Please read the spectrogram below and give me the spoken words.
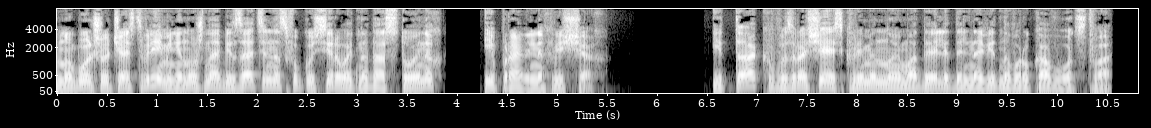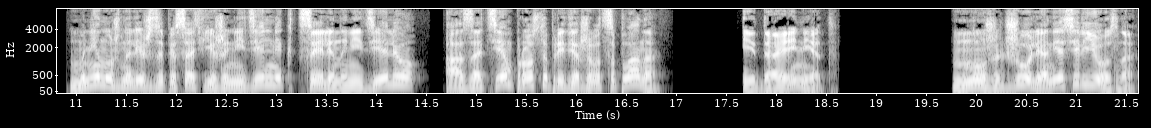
но большую часть времени нужно обязательно сфокусировать на достойных и правильных вещах. Итак, возвращаясь к временной модели дальновидного руководства, мне нужно лишь записать в еженедельник цели на неделю, а затем просто придерживаться плана? И да, и нет. Ну же, Джулиан, я серьезно.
